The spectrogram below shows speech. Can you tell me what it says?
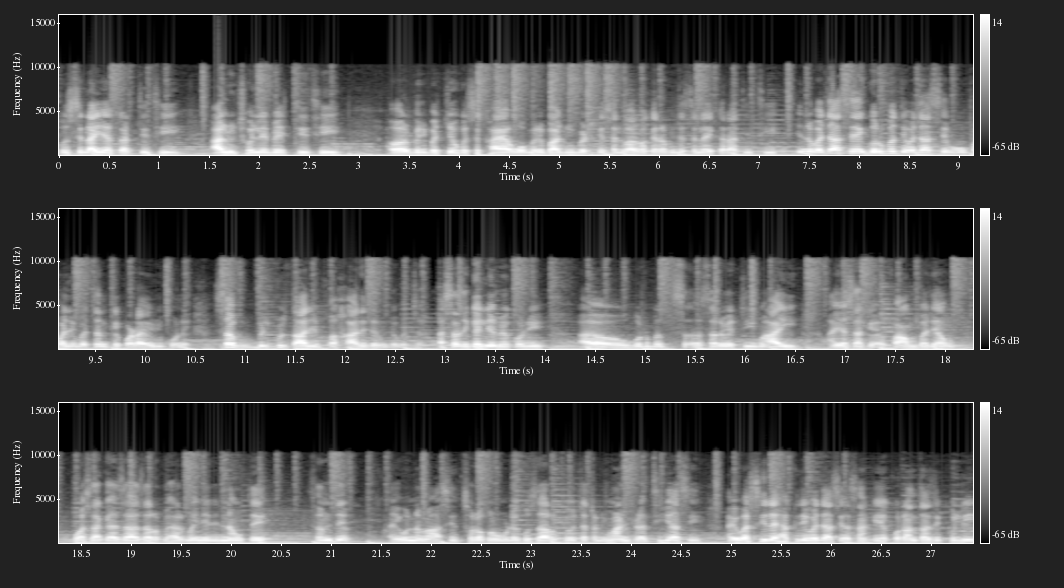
खुद सिलाइयाँ करती थी, आलू छोले बेचती थी। और मेरी बच्चियों को सिखाया, वो मेरे बाजू में बैठ के सलवार वगैरह मुझे सिलाई कराती थी। इन वजह से, गुर्बत की वजह से मूं पंहिंजे बच्चन खे पढ़ायो भी कोन्हे सभु बिल्कुलु तालीम का ख़ारिज है मुंहिंजा बच्चा असांजे गलीअ में कोई गुर्बत सर्वे टीम आई ऐं फॉर्म वो पोइ असांखे हज़ार हज़ार रुपये हर महीने ॾिनऊं ते सम्झे? ऐं उन में असीं थोरो घणो मिड़े गुज़ारो चटणी थी ऐं वसीले हक़ जी वजह से असांखे इहा क़ुर ताज़ी खुली,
